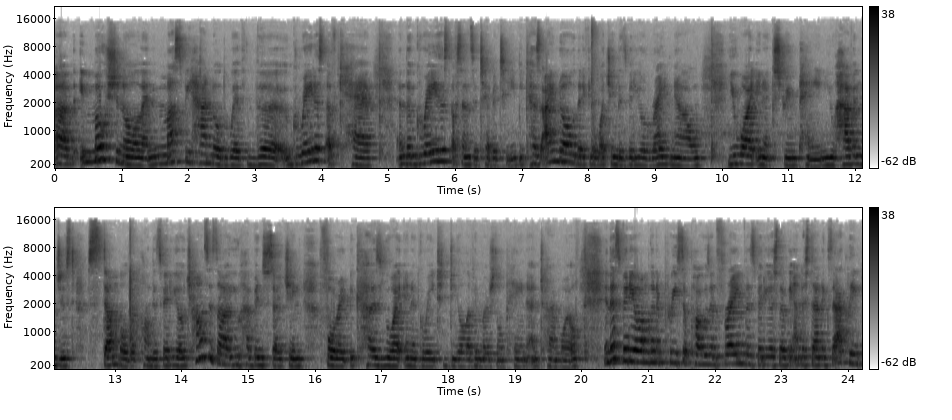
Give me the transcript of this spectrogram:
um, emotional and must be handled with the greatest of care and the greatest of sensitivity because I know that if you're watching this video right now, you are in extreme pain. You haven't just stumbled upon this video. Chances are you have been searching for it because you are in a great deal of emotional pain and turmoil. In this video, I'm going to presuppose and frame this video so that we understand exactly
